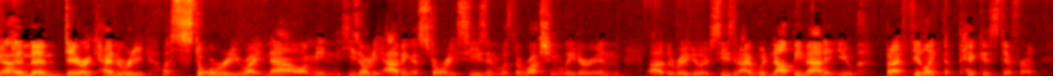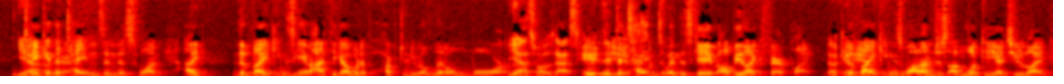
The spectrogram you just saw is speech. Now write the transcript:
and then Derrick Henry, a story right now. I mean, he's already having a story season. Was the rushing leader in uh, the regular season. I would not be mad at you, but I feel like the pick is different. Yeah, Taking the. Titans in this one, like the Vikings game, I think I would have harped on you a little more. Yeah, that's what I was asking. If, if the Titans win this game, I'll be like fair play. Okay, The yeah. Vikings one, I'm just I'm looking at you like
